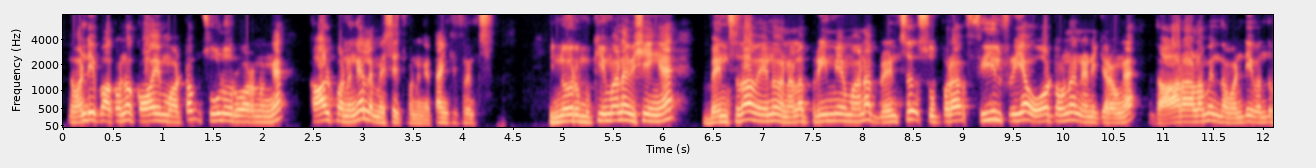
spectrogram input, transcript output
இந்த வண்டி பார்க்கணும் கோவை மாவட்டம் சூலூர் வரணுங்க கால் பண்ணுங்கள் இல்லை மெசேஜ் பண்ணுங்க. தேங்க்யூ ஃப்ரெண்ட்ஸ் இன்னொரு முக்கியமான விஷயங்க. பென்ஸ் தான் வேணும். நல்லா ப்ரீமியமான பென்ஸு சூப்பராக ஃபீல் ஃப்ரீயாக ஓட்டணும்னு நினைக்கிறவங்க தாராளமாக இந்த வண்டி வந்து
